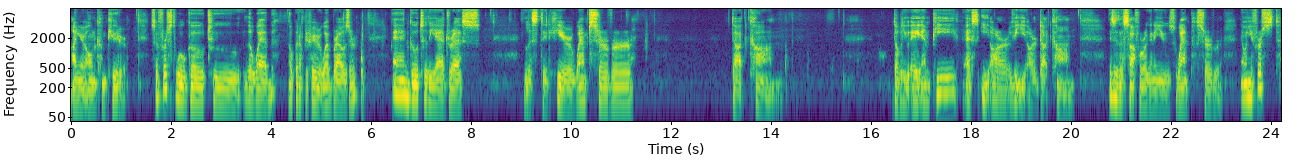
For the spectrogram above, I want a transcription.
on your own computer. So first we'll go to the web, open up your favorite web browser, and go to the address listed here, wampserver.com. W-A-M-P-S-E-R-V-E-R.com. This is the software we're going to use, WAMP server. Now when you first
